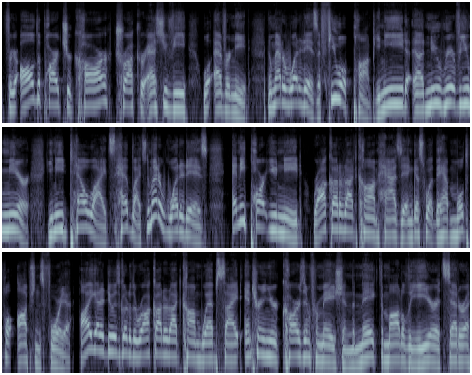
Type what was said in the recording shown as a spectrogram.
for all the parts your car, truck, or SUV will ever need. No matter what it is a fuel pump, you need a new rear view mirror, you need tail lights, headlights, no matter what it is any part you need, rockauto.com has it. And guess what? They have multiple options for you. All you got to do is go to the rockauto.com website, enter in your car's information, the make, the model, the year, etc.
